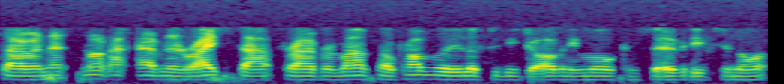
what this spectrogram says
So, and not having a race start for over a month, I'll probably look to be driving him more conservative tonight.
